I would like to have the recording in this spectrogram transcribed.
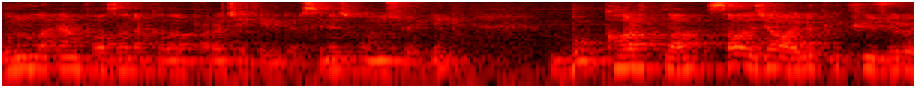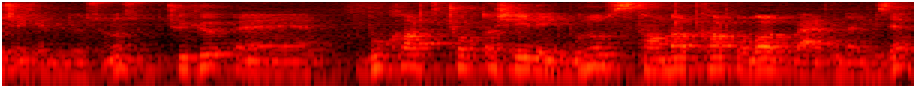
bununla en fazla ne kadar para çekebilirsiniz onu söyleyeyim. Bu kartla sadece aylık 200 euro çekebiliyorsunuz. Çünkü e, bu kart çok da şey değil. Bunu standart kart olarak verdiler bize.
